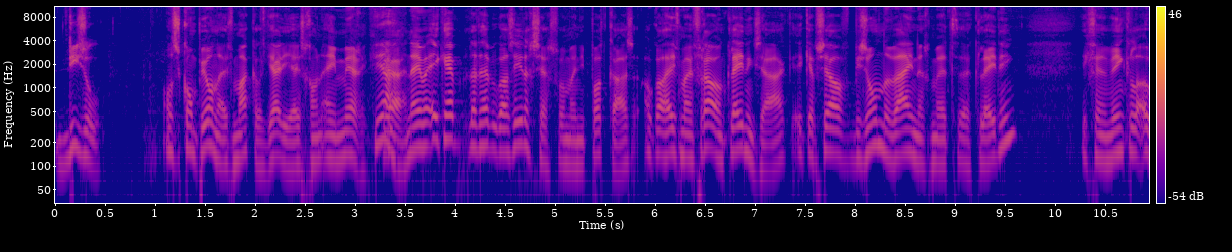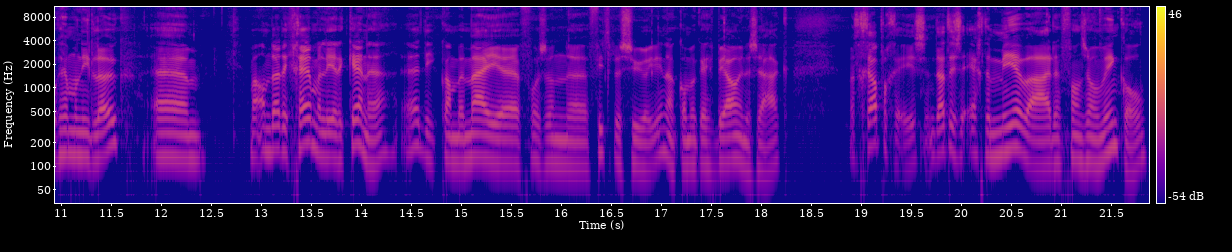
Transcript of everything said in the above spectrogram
diesel. Onze kompion heeft makkelijk. Ja, die heeft gewoon één merk. Ja. Ja. nee, maar ik heb, dat heb ik wel eens eerder gezegd voor mij in die podcast. Ook al heeft mijn vrouw een kledingzaak. Ik heb zelf bijzonder weinig met eh, kleding. Ik vind winkelen ook helemaal niet leuk. Ehm, maar omdat ik Germen leerde kennen, hè, die kwam bij mij eh, voor zo'n eh fietsblessure. in. Dan kom ik even bij jou in de zaak. Wat grappige is, en dat is echt de meerwaarde van zo'n winkel.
